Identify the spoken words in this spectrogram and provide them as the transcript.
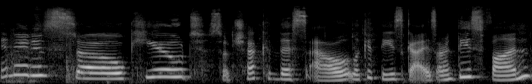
And it is so cute. So check this out. Look at these guys. Aren't these fun?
